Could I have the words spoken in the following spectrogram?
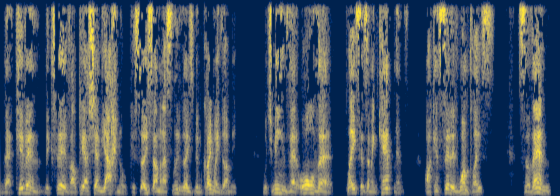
that kiven the ksiv al pi Hashem yachnu kisoisam and aslivnois bim which means that all the places of encampment are considered one place. So then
